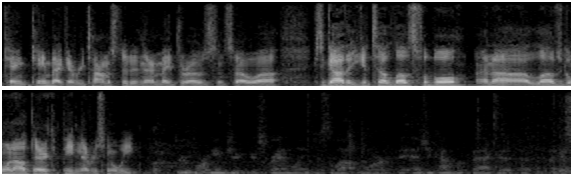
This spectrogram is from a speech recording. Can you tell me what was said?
came, came back every time and stood in there and made throws. And so uh, he's a guy that you can tell loves football and uh, loves going out there and competing every single week. Through four games, you're, you're scrambling just a lot more. As you kind of look back at, at, I guess,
